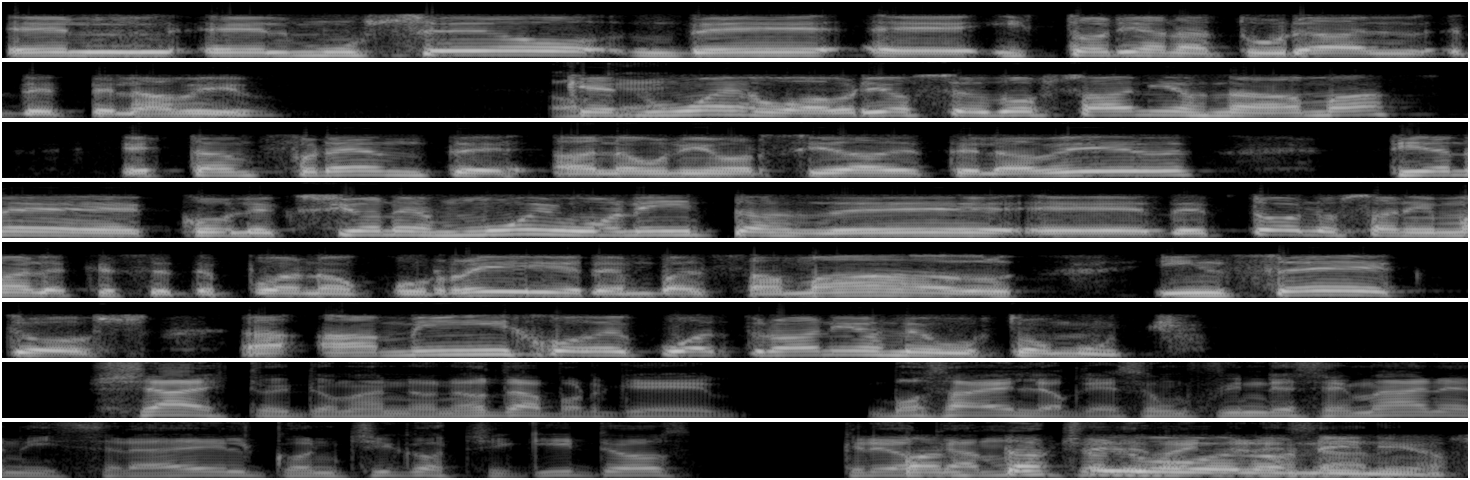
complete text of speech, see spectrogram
el, el Museo de Historia Natural de Tel Aviv, que es nuevo, abrió hace dos años nada más, está enfrente a la Universidad de Tel Aviv, tiene colecciones muy bonitas de, eh, de, todos los animales que se te puedan ocurrir, embalsamados, insectos. A, mi hijo de cuatro años le gustó mucho. Ya estoy tomando nota porque vos sabés lo que es un fin de semana en Israel con chicos chiquitos. Creo que a muchos les va a interesar. los niños.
